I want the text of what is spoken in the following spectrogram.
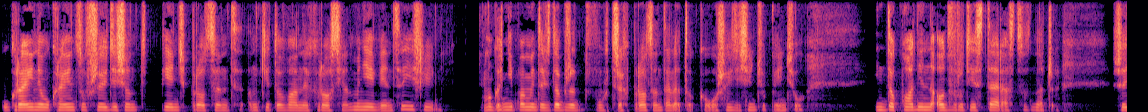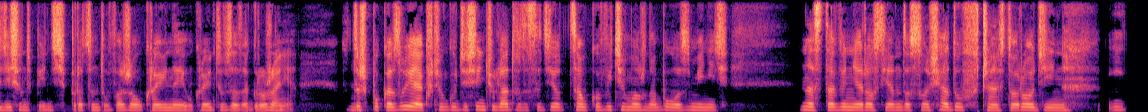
Ukrainę, Ukraińców 65% ankietowanych Rosjan, mniej więcej, jeśli mogę nie pamiętać dobrze 2-3%, ale to około 65%. I dokładnie na odwrót jest teraz, to znaczy 65% uważa Ukrainę i Ukraińców za zagrożenie. To też pokazuje, jak w ciągu 10 lat w zasadzie całkowicie można było zmienić nastawienie Rosjan do sąsiadów, często rodzin. I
